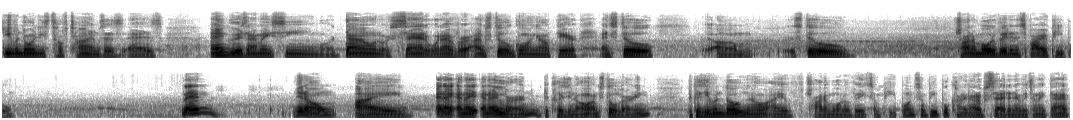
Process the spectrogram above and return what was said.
even during these tough times, as as angry as I may seem, or down, or sad, or whatever, I'm still going out there and still, um, still trying to motivate and inspire people. Then, you know, I and I and I and I learn because you know I'm still learning because even though you know I've tried to motivate some people and some people kind of got upset and everything like that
